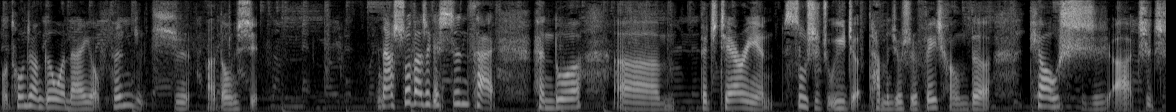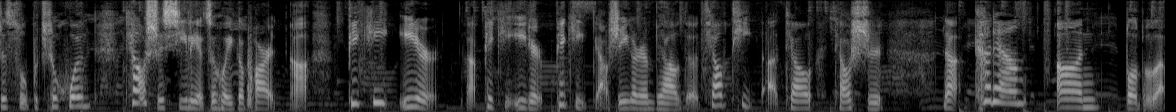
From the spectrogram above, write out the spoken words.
我通常跟我男友分着吃啊东西。那说到这个身材，很多呃 vegetarian 素食主义者，他们就是非常的挑食啊，只吃素不吃荤。挑食系列最后一个 part 啊，picky eater 啊，picky eater，picky 表示一个人比较的挑剔啊，挑挑食。那 cut down on blah blah blah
